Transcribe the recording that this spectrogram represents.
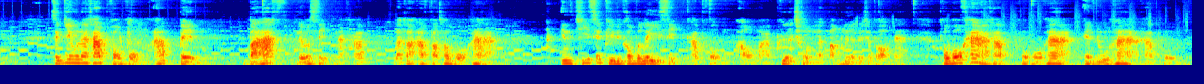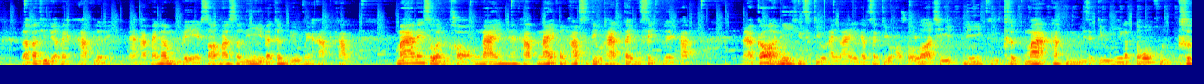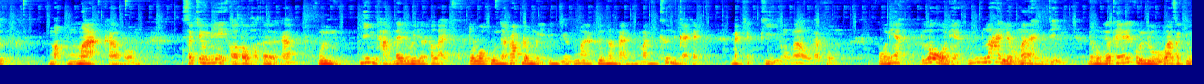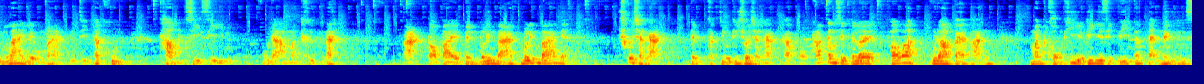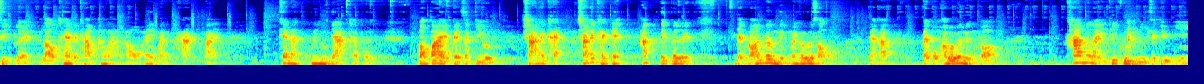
สกิลนะครับของผมอัพเป็นบาร์เลเวล10นะครับ แล้วก็อัพฟัตเทิลโบห้า 5 Increase SP Recovery 10ครับผมเอามาเพื่อชนและปั๊มเลือดโดยเฉพาะนะโทโบ5ครับโทโบ5 Endu 5ครับผมแล้วก็ที่เหลือไม่อัพเลยนะครับแมกนัมเบสซอฟต์มาสเตอรี่แบทเทิลบิลไม่อัพครับ มาในส่วนของไนท์นะครับไนท์ผมอัพสติลฮาร์ดเต็ม10เลยครับ แล้วก็นี่คือสกิลไฮไลท์ครับสกิลเอาตัวรอดชีวิตนี้คือถึกมาก ถ้าคุณมีสกิลนี้แล้วตัวคุณถึกมากๆครับผม สกิลนี้ออโต้เคาน์เตอร์ครับ คุณยิ่งทำได้รู้เยอะเท่าไหร่ ตัวคุณจะรับดาเมจได้เยอะมากขึ้นเท่านั้น มันขึ้นกับแม็กแคปพีของเราครับผมตัวเนี้ยโล่เนี่ยไล่เร็วมากจริงๆ เดี๋ยวผมจะเทสให้คุณดูว่าสกิลไล่เร็วมากจริงๆ ถ้าคุณทำซีซีคูดาวมันถึงนะอะต่อไปเป็น b o l l i n g Bar b o l l i n g Bar เนี่ยช่วยชะงักเป็นสกิลที่ช่วยชะงักครับผมอัพเต็มสิบไปเลย เพราะว่ากูดาวแปรผัน มันคงที่อยู่ที่ 20 วิตั้งแต่1ถึง10 เลย เราแค่ไปทำข้างหลังเอาให้มันหายไป แค่นั้นไม่ยุ่งยากครับผม ต่อไปเป็นสกิลชาร์จแท็กชาร์จแท็กเนี่ยอัพติดไว้เลย อย่างน้อยเวลหนึ่งไม่ก็เวลสองนะครับ แต่ผมอัพไว้เวลหนึ่งพราะถ้าเมื่อไหร่ที่คุณมีสกิลนี้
